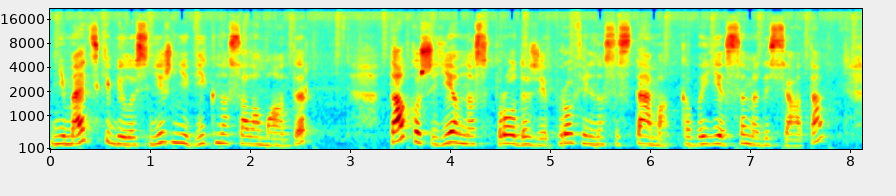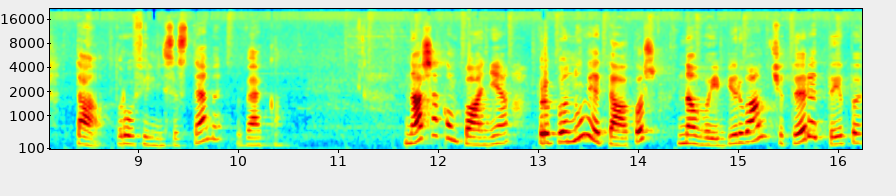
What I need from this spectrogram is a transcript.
німецькі білосніжні вікна Salamander. Також є в нас в продажі профільна система КБЄ 70 та профільні системи Века. Наша компанія пропонує також на вибір вам 4 типи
